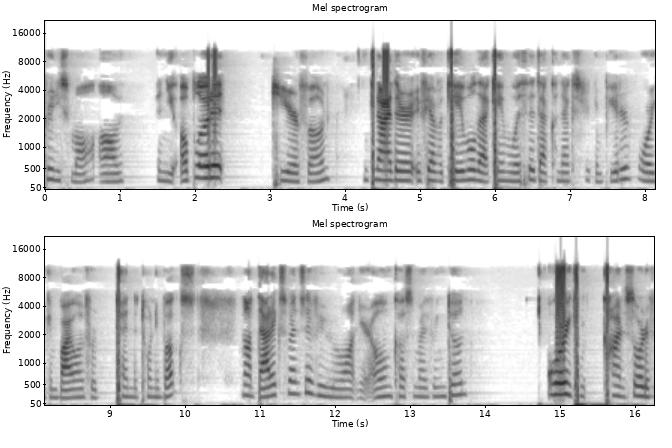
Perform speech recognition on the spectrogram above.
pretty small. Um, and you upload it to your phone. You can either, if you have a cable that came with it that connects to your computer, or you can buy one for 10 to 20 bucks. Not that expensive if you want your own customized ringtone. Or you can kind of sort of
